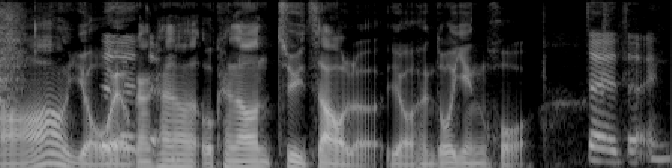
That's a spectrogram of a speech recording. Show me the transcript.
哦，有哎，我刚看到，我看到剧照了，有很多烟火。对对，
